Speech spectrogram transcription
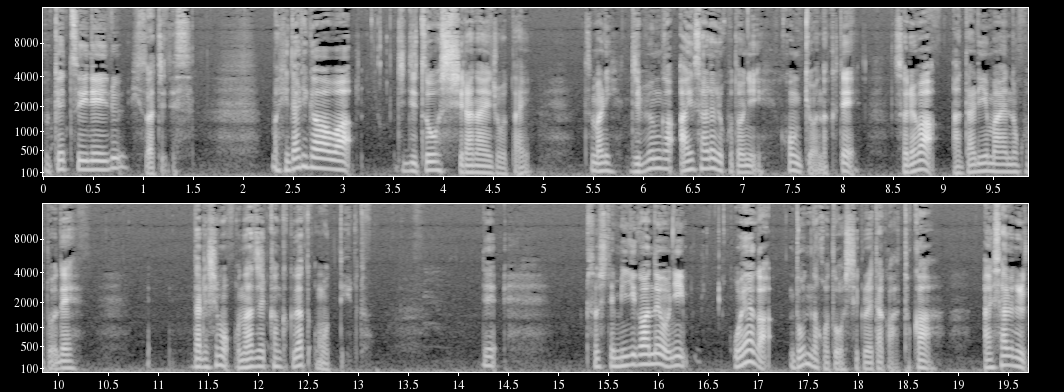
受け継いでいる人たちです。まあ、左側は事実を知らない状態。つまり自分が愛されることに根拠はなくて、それは当たり前のことで、誰しも同じ感覚だと思っていると。で、そして右側のように、親がどんなことをしてくれたかとか、愛されるっ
